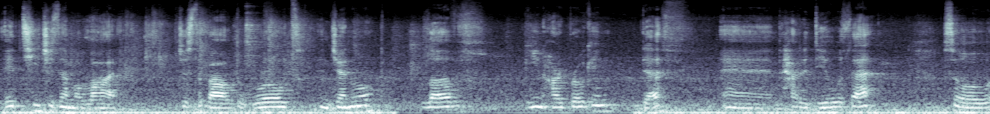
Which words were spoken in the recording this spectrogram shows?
it teaches them a lot, just about the world in general, love, being heartbroken, death, and how to deal with that. So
